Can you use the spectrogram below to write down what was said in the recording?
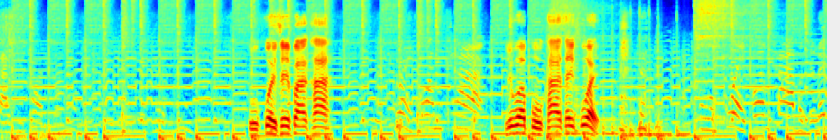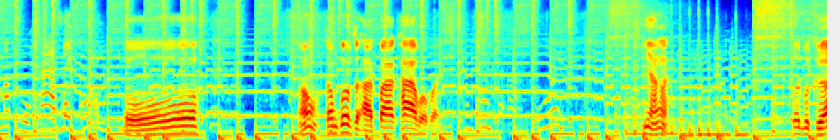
กายที่ก่อนนะเริ่มนี่ปลูกกล้วยใส่ปลาคาปลูกกล้วยก้อนข้าหรือว่าปลูกคาใส่กล้วยปลูกกล้วยก้อนข้าบัดก็เลยมาปลูกข้าใส่กล้วย โอ้เอาทำความสะอาดปลาคาบ่บัดมันต้นสะอาดอุ้ยนี่หยังล่ะต้นมะเขือ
